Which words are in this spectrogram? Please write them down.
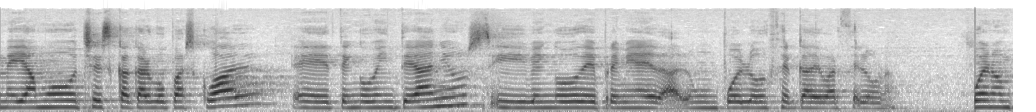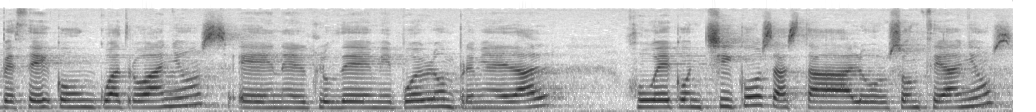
Me llamo Chesca Carbo Pascual, eh, tengo 20 años y vengo de Premia de Dal, un pueblo cerca de Barcelona. Bueno, empecé con cuatro años en el club de mi pueblo, en Premia de Dal. Jugué con chicos hasta los 11 años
